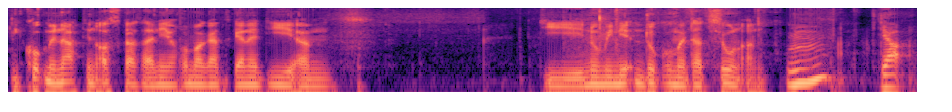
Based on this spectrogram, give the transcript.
Ich gucke mir nach den Oscars eigentlich auch immer ganz gerne die, ähm, die nominierten Dokumentationen an. Ja.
